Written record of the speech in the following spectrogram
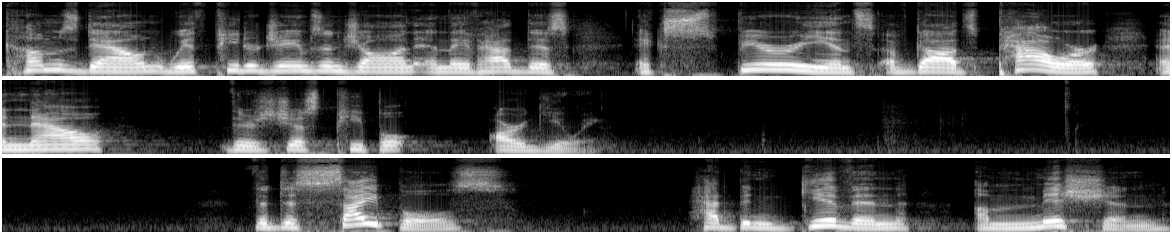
comes down with Peter, James, and John, and they've had this experience of God's power, and now there's just people arguing. The disciples had been given a mission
